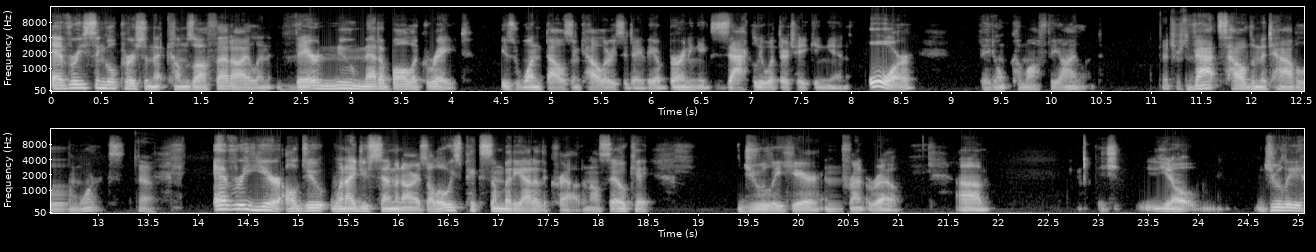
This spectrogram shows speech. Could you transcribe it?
Every single person that comes off that island their new metabolic rate is 1000 calories a day. They are burning exactly what they're taking in or they don't come off the island. Interesting. that's how the metabolism works. Yeah. every year i'll do when i do seminars i'll always pick somebody out of the crowd and i'll say okay julie here in the front row um, you know julie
